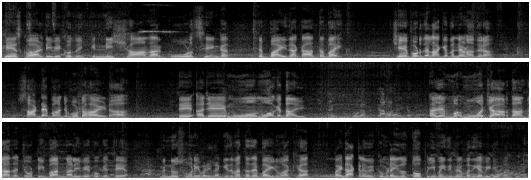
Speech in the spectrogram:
ਫੇਸ ਕੁਆਲਿਟੀ ਵੇਖੋ ਤੁਸੀਂ ਕਿੰਨੀ ਸ਼ਾਨਦਾਰ ਗੋਲ ਸਿੰਘ ਤੇ ਬਾਈ ਦਾ ਕੱਦ। ਬਾਈ 6 ਫੁੱਟ ਦੇ ਲਾਗੇ ਬੰਨੇ ਹੋਣਾ ਤੇਰਾ। 5.5 ਫੁੱਟ ਹਾਈਟ ਆ। ਤੇ ਅਜੇ ਮੂੰਹੋਂ ਮੂੰਹੋਂ ਕਿਦਾਂ ਜੀ? ਅਜੇ ਮ- ਮੂੰਹੋਂ ਚਾਰ ਦਾ ਆਂਦਾ ਤੇ ਝੋਟੀ ਬੰਨ ਵਾਲੀ ਵੇਖੋ ਕਿੱਥੇ ਆ। ਮੈਨੂੰ ਸੋਹਣੀ ਬੜੀ ਲੱਗੀ ਤੇ ਮੈਂ ਤਦੇ ਬਾਈ ਨੂੰ ਆਖਿਆ, ਬਾਈ ਡੱਕ ਲਿਓ ਇੱਕ ਮਿੰਟ ਜਦੋਂ ਧੁੱਪ ਜੀ ਪੈਂਦੀ ਫਿਰ ਵਧੀਆ ਵੀਡੀਓ ਬਣ ਜੂਗੀ।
